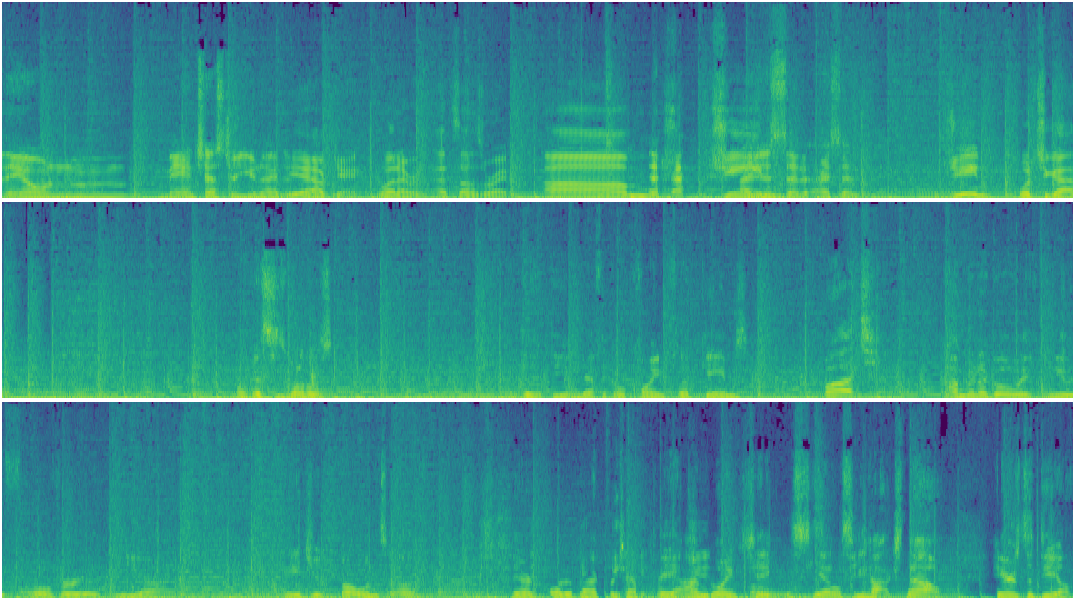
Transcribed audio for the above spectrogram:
They own Manchester United. Yeah, right? okay, whatever. That sounds right. Um, Gene, I just said I said. Gene, what you got? Well, this is one of those the, the mythical coin flip games, but I'm going to go with youth over the uh, aged bones of their quarterback for Tampa Bay. I'm going to take the. Seattle Seahawks. Now, here's the deal.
